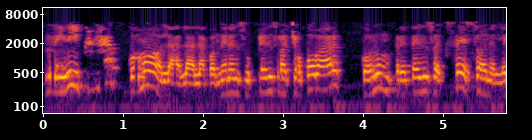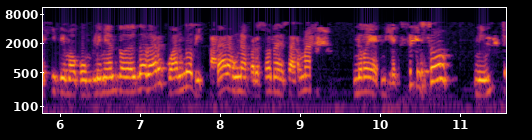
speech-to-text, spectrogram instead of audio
ridícula como la, condena en suspenso a Chocobar con un pretenso exceso en el legítimo cumplimiento del deber cuando disparar a una persona desarmada no es ni exceso ni mucho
